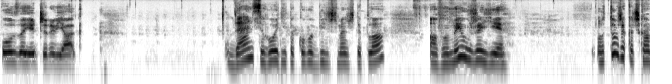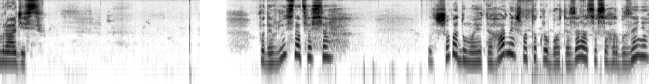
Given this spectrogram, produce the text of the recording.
повзає черв'як. День сьогодні такого більш-менш тепла, а вони вже є. От теж качкам радість. Подивлюсь на це все. Що ви думаєте? Гарний шматок роботи. Зараз це все гарбузиня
